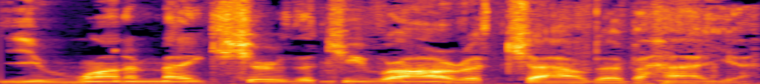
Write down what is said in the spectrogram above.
you want to make sure that you are a child of Ahia.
